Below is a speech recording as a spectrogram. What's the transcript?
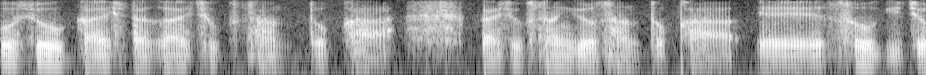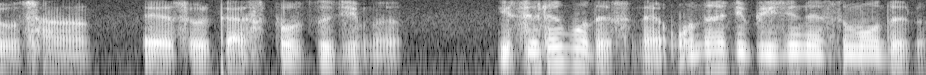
ご紹介した外食さんとか外食産業さんとか、えー、葬儀場さん、えー、それからスポーツジムいずれもですね同じビジネスモデルの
